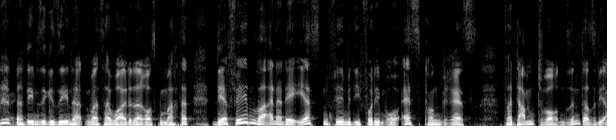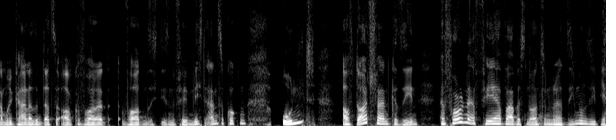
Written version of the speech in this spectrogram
weg. nachdem sie gesehen hatten, was Herr Wilder daraus gemacht hat, der Film war einer der ersten Filme, die vor dem US-Kongress verdammt worden sind. Also die Amerikaner sind dazu aufgefordert worden, sich diesen Film nicht anzugucken. Und auf Deutschland gesehen, A Foreign Affair war bis 1977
